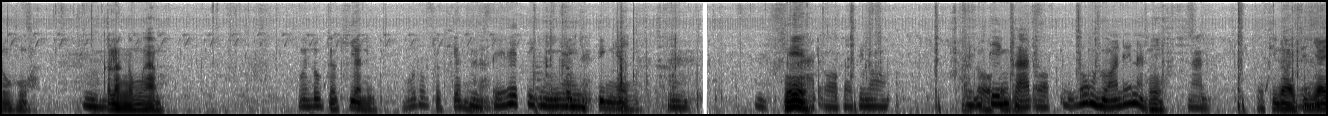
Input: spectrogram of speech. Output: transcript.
ตรงหัวอืมกำลังงามๆมันลูกจะเครียดนี่มันลูกจะเครียดนี่นะเด้ติ๊กใหญ่ต้องๆน่ะติ้งไงอืมนี่ขาดออกแล้วพี่น้องขาดออกติ้งๆขาดออกลงหัวเด้น่ะนี่นั่นที่น้อยที่ใหญ่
